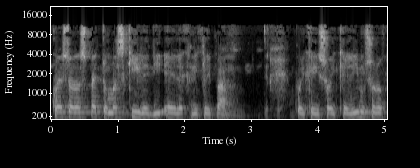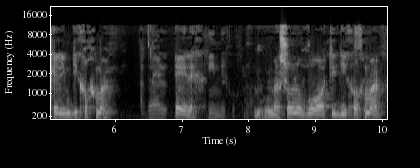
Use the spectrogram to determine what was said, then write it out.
Questo è l'aspetto maschile di Elech di Klippa, poiché i suoi Kelim sono Kelim di Chokhmah, Elech, ma sono vuoti di Chokhmah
